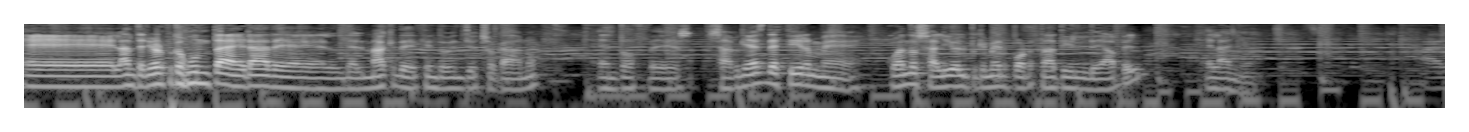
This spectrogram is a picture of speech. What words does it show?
Eh, la anterior pregunta era del, del Mac de 128K, ¿no? Entonces, ¿sabrías decirme cuándo salió el primer portátil de Apple? El año. Al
